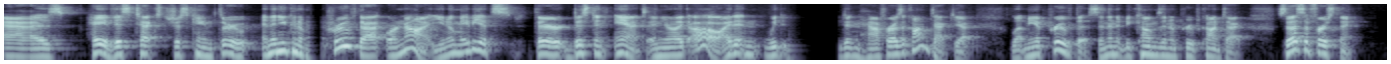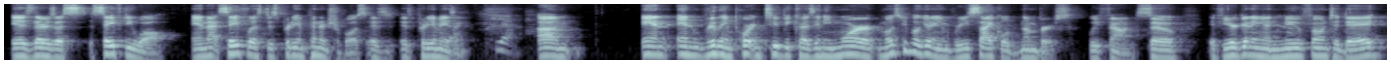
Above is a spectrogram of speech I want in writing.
as, hey, this text just came through. And then you can approve that or not. You know, maybe it's their distant aunt and you're like, oh, I didn't, we didn't have her as a contact yet. Let me approve this. And then it becomes an approved contact. So that's the first thing is there's a safety wall and that safe list is pretty impenetrable. It's, is is pretty amazing. Yeah. Um, and and really important too because anymore most people are getting recycled numbers we found so if you're getting a new phone today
